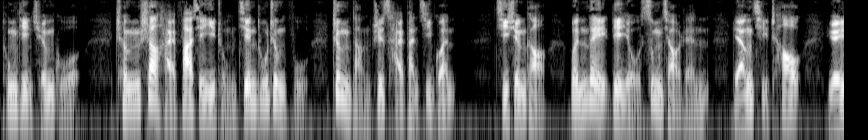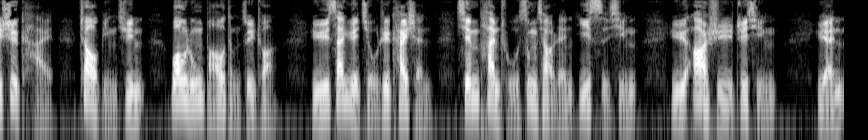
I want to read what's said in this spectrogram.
通电全国，称上海发现一种监督政府、政党之裁判机关，其宣告文内列有宋教仁、梁启超、袁世凯、赵秉钧、汪荣宝等罪状。于三月九日开审，先判处宋教仁以死刑，于二十日执行。袁、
